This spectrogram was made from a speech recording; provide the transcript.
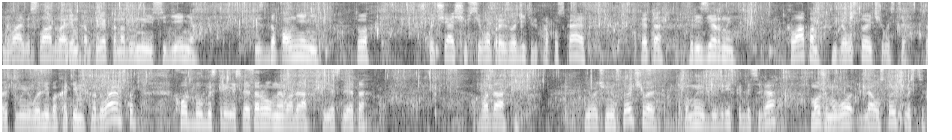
Два весла, два ремкомплекта, надувные сиденья. Из дополнений то, что чаще всего производитель пропускает, это резервный клапан для устойчивости. То есть мы его либо хотим надуваем, чтобы ход был быстрее, если это ровная вода. Если это вода не очень устойчивая, то мы без риска для себя можем его для устойчивости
